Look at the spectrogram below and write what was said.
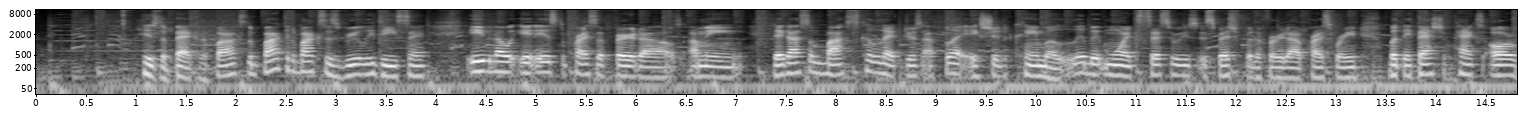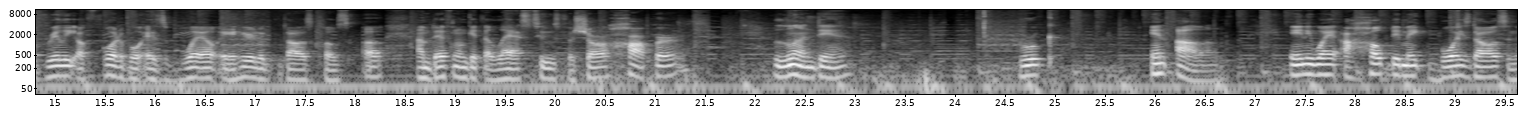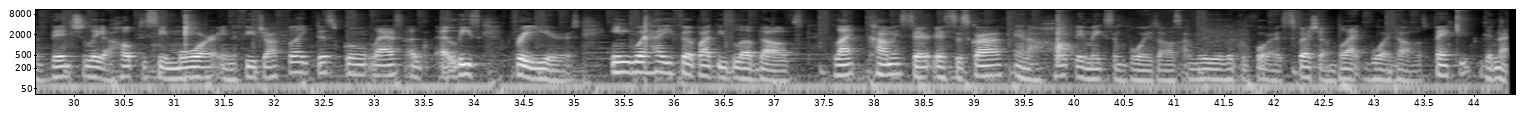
Here's the back of the box. The back of the box is really decent, even though it is the price of Fairy Dolls. I mean, they got some box collectors. I feel like it should have came a little bit more accessories, especially for the Fairy Doll price range. But the fashion packs are really affordable as well. And here the dolls close up. I'm definitely gonna get the last twos for sure. Harper, Londynn, Brooke, and Autumn. Anyway, I hope they make boys dolls and eventually I hope to see more in the future. I feel like this will last a, at least three years. Anyway, how you feel about these love dolls? Like, comment, share, and subscribe. And I hope they make some boys dolls. I'm really looking for especially black boy dolls. Thank you. Good night.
